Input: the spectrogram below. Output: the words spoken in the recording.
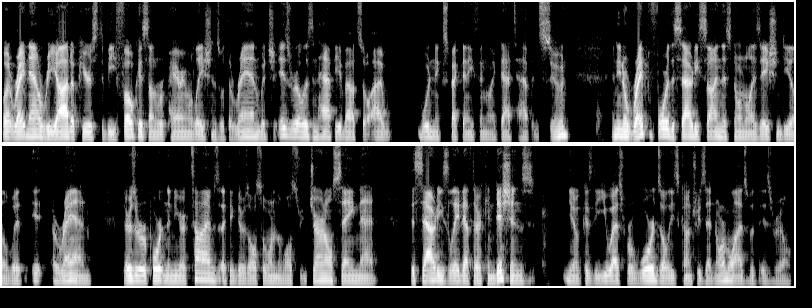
But right now, Riyadh appears to be focused on repairing relations with Iran, which Israel isn't happy about. So I wouldn't expect anything like that to happen soon. And, you know, right before the Saudis signed this normalization deal with it, Iran, there's a report in the New York Times. I think there was also one in the Wall Street Journal saying that the Saudis laid out their conditions you know, because the U.S. rewards all these countries that normalize with Israel.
